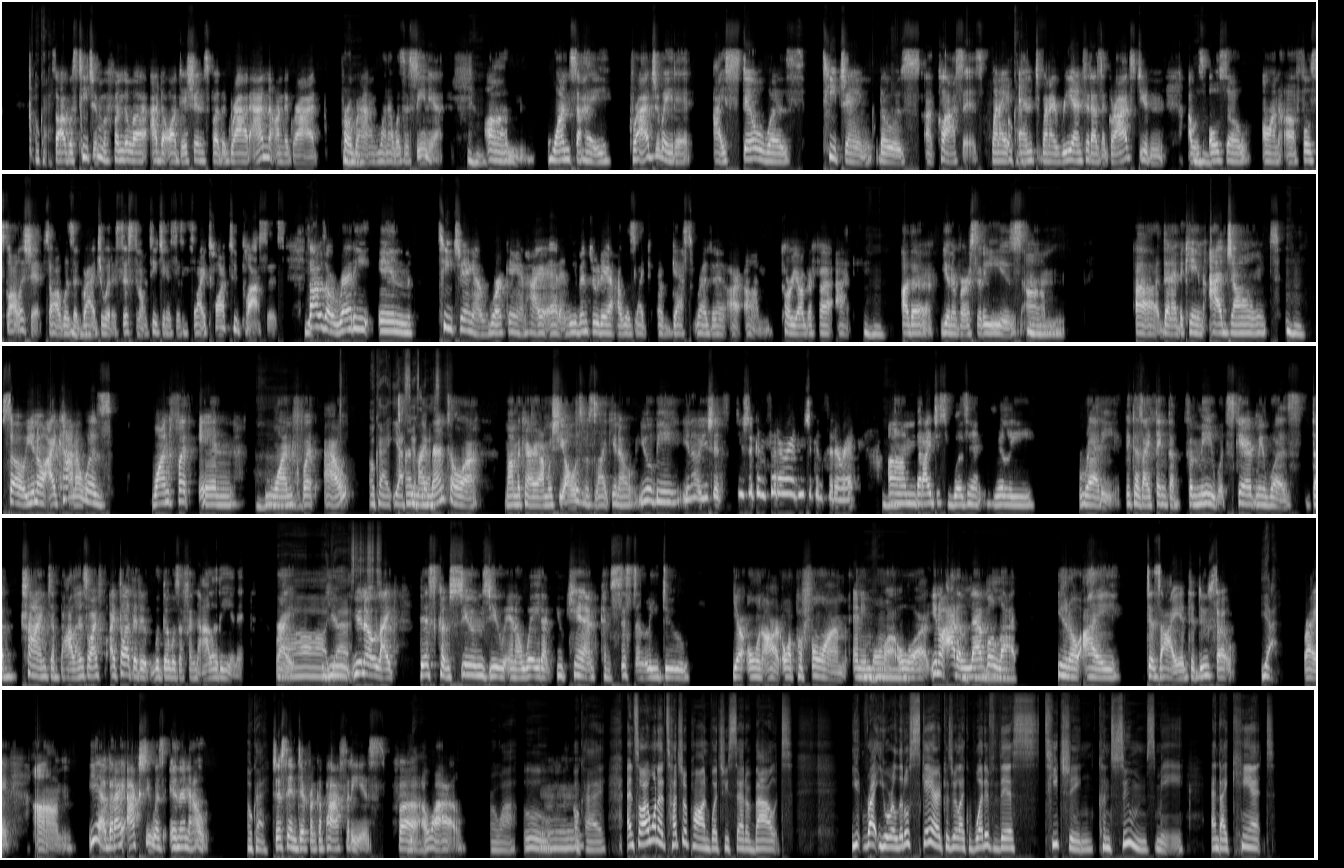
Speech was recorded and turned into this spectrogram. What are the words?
Okay. So I was teaching Umfundalai at the auditions for the grad and the undergrad mm-hmm. program mm-hmm. when I was a senior. Mm-hmm. Um, once I graduated, I still was teaching those uh, classes. When I okay. ent- when I re-entered as a grad student, I was mm-hmm. also on a full scholarship. So I was a mm-hmm. graduate assistant or teaching assistant. So I taught two classes. So I was already in teaching and working in higher ed. And even through there, I was like a guest resident or um, choreographer at mm-hmm. other universities. Mm-hmm. Um, uh, then I became adjunct. Mm-hmm. So, you know, I kind of was one foot in, uh-huh. one foot out. Okay. Yes. And yes, my yes. mentor, Mama Kariamu, she always was like, you know, you'll be, you know, you should, you should consider it. You should consider it. Mm-hmm. Um, but I just wasn't really ready because I think that for me, what scared me was the trying to balance. So I, I thought that it there was a finality in it, right? Ah, you, yes. you know, like this consumes you in a way that you can't consistently do your own art or perform anymore, mm-hmm. or you know, at a level mm-hmm. that you know I desired to do so. Yeah. Right. Um. Yeah, but I actually was in and out. Okay. Just in different capacities for yeah. a while. For a while. Ooh. Mm-hmm. Okay. And so I want to touch upon what you said about you right, you were a little scared because you're like, what if this teaching consumes me and I can't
